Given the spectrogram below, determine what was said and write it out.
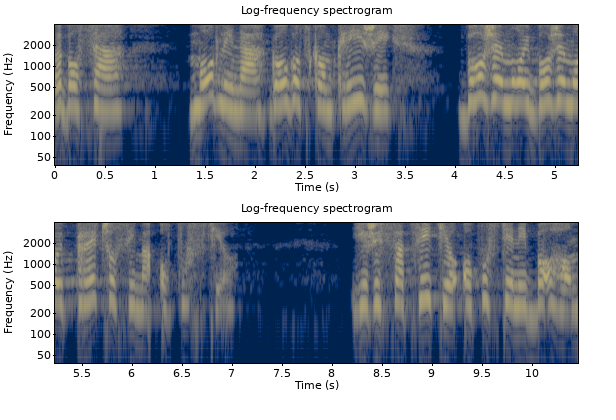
lebo sa modli na Golgotskom kríži, Bože môj, Bože môj, prečo si ma opustil? Ježiš sa cítil opustený Bohom,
